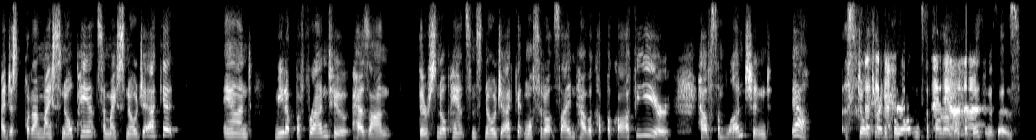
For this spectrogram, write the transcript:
I just put on my snow pants and my snow jacket and meet up a friend who has on their snow pants and snow jacket, and we'll sit outside and have a cup of coffee or have some lunch. And yeah, still I try to go out and support our local businesses.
